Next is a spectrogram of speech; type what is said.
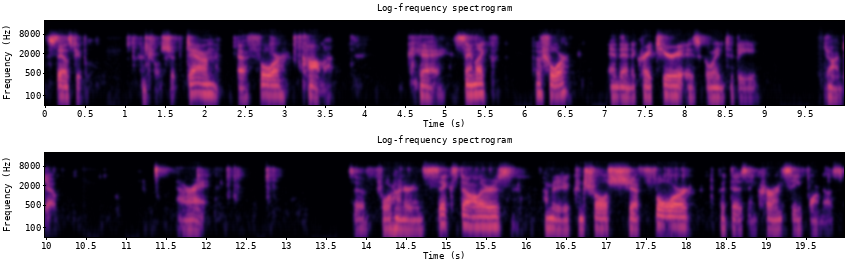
salespeople. Control shift down, F4, comma. Okay, same like before. And then the criteria is going to be John Doe. All right. So $406. I'm going to do Control Shift 4 to put those in currency formulas.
